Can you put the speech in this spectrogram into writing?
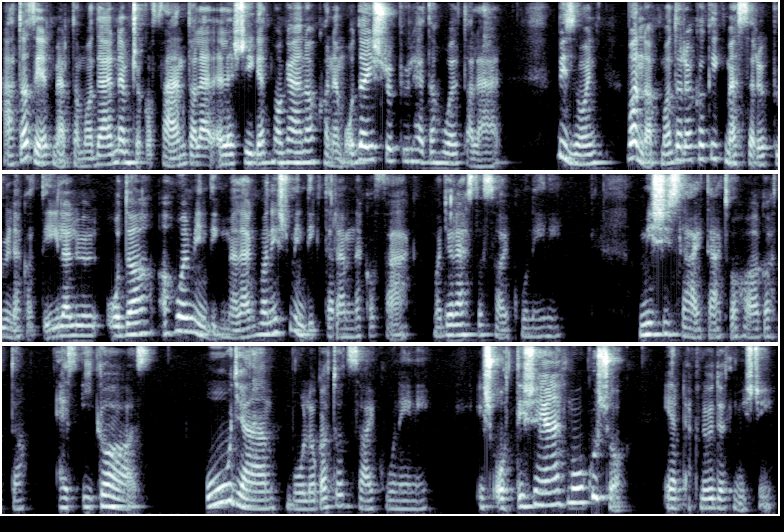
Hát azért, mert a madár nem csak a fán talál eleséget magának, hanem oda is röpülhet, ahol talál. Bizony, vannak madarak, akik messze röpülnek a tél elől, oda, ahol mindig meleg van, és mindig teremnek a fák, magyarázta Szajkó néni. Misi szájtátva hallgatta. Ez igaz? Úgy ám, bólogatott Szajkó néni. És ott is élnek mókusok? Érdeklődött Misi.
